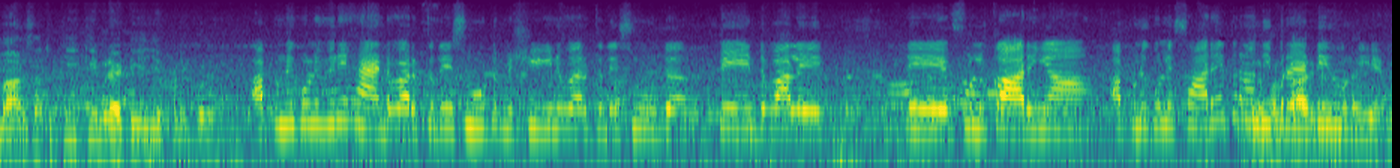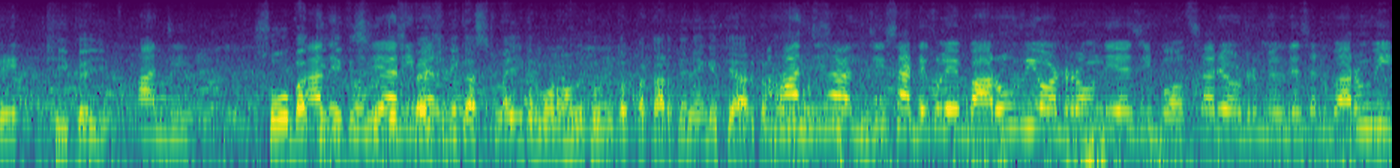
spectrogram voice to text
ਮਾਨਸਾ ਤੋਂ। ਕੀ ਕੀ ਵੈਰਾਈਟੀ ਹੈ ਜੀ ਆਪਣੇ ਕੋਲੇ? ਆਪਣੇ ਕੋਲ ਵੀਰੇ ਹੈਂਡ ਵਰਕ ਦੇ ਸੂਟ ਮਸ਼ੀਨ ਵਰਕ ਦੇ ਸੂਟ ਪੇਂਟ ਵਾਲੇ ਤੇ ਫੁਲਕਾਰੀਆਂ। ਆਪਣੇ ਕੋਲੇ ਸਾਰੇ ਤਰ੍ਹਾਂ ਦੀ ਵੈਰਾਈਟੀ ਹੁੰਦੀ ਹੈ ਵੀਰੇ। ਠੀਕ ਹੈ ਜੀ। ਹਾਂਜੀ। ਸੋ ਬਾਕੀ ਜੇ ਕਿਸੇ ਨੇ ਸਪੈਸ਼ਲੀ। ਕਸਟਮਾਈਜ਼ ਕਰਵਾਉਣਾ ਹੋਵੇ ਤੁਹਾਡੇ ਤੋਂ ਆਪਾਂ ਕਰ ਦੇਣਗੇ ਤਿਆਰ ਕਰਵਾਉਣਾ ਹਾਂਜੀ ਹਾਂਜੀ ਸਾਡੇ ਕੋਲੇ ਬਾਹਰੋਂ ਵੀ ਆਰਡਰ ਆਉਂਦੇ ਆ ਜੀ ਬਹੁਤ ਸਾਰੇ ਆਰਡਰ ਮਿਲਦੇ ਸਾਨੂੰ ਬਾਹਰੋਂ ਵੀ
